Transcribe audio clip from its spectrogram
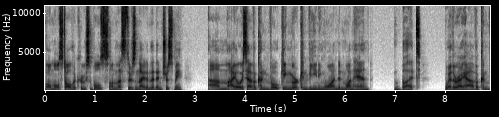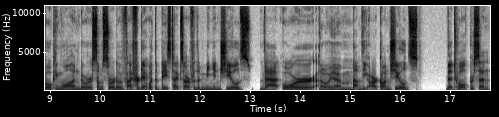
Almost all the crucibles unless there's an item that interests me. Um, I always have a convoking or convening wand in one hand, but whether I have a convoking wand or some sort of I forget what the base types are for the minion shields, that or Oh yeah. mm. um, the Archon shields, the 12%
